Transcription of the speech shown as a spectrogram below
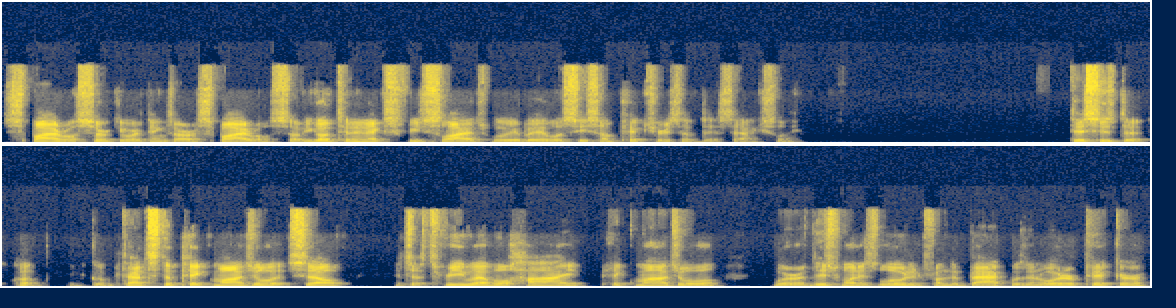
spiral circular things are a spiral. So if you go to the next few slides, we'll be able to see some pictures of this actually. This is the, oh, that's the pick module itself. It's a three level high pick module where this one is loaded from the back with an order picker,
